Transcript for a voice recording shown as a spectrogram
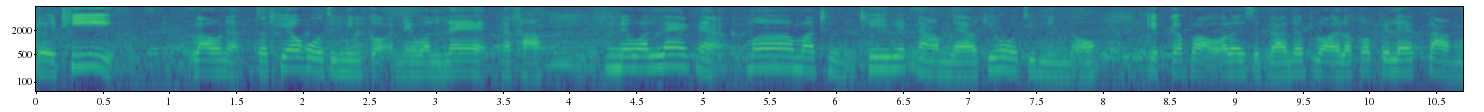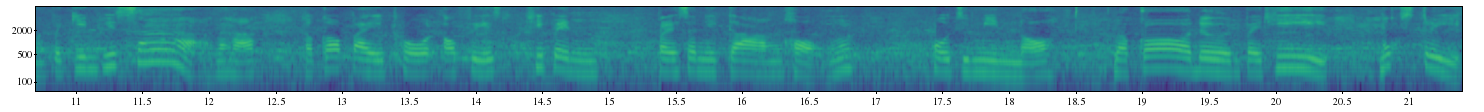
โดยที่เราเนี่ยจะเที่ยวโฮจิมินห์ก่อนในวันแรกนะคะ ในวันแรกเนี่ยเมื่อมาถึงที่เวียดนามแล้วที่โฮจิมินห์เนาะเก็บกระเป๋าอะไรเสร็จแล้วเรียบร้อย แล้วก็ไปแลกตังค์ไปกินพิซซ่านะคะ แล้วก็ไปโพสต์ออฟฟิศที่เป็นไปรษณีย์กลางของโฮจิมินห์เนาะแล้วก็เดินไปที่ บุ๊กสตรีท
